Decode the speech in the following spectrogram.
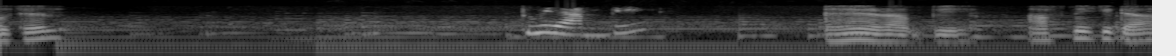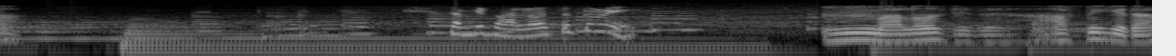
বলছেন? তুমি রাব্বি? হ্যাঁ রাব্বি। আপনি কিটা রাব্বি ভালো আছো তুমি? হুম ভালো আছি যে আপনি কিটা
